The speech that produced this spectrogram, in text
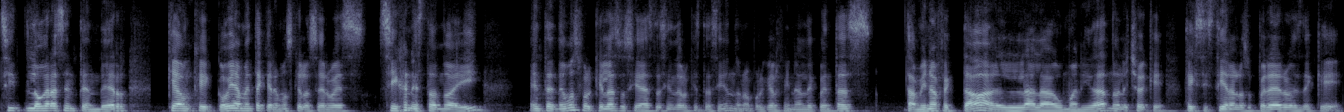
si logras entender que aunque obviamente queremos que los héroes sigan estando ahí, entendemos por qué la sociedad está haciendo lo que está haciendo, ¿no? Porque al final de cuentas también afectaba a la, humanidad, ¿no? El hecho de que existieran los superhéroes, de que,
